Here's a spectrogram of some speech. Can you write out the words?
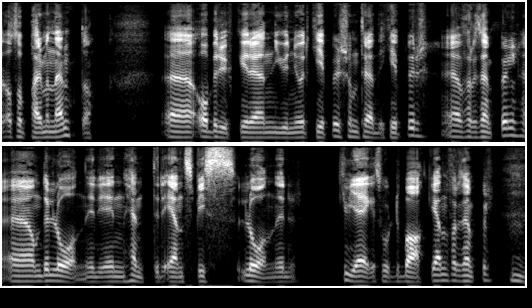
altså permanent, da. Og bruker en juniorkeeper som tredjekeeper, eh, f.eks. Om de låner inn, henter én spiss, låner Kvie Egeskog tilbake igjen, f.eks. Mm.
